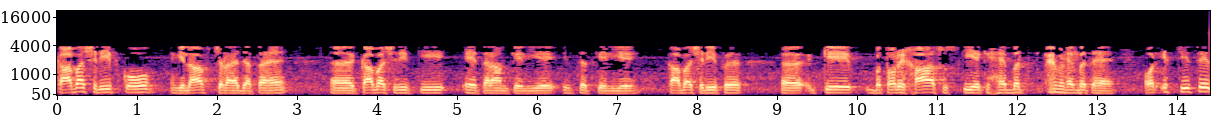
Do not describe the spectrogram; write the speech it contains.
کعبہ شریف کو غلاف چڑھایا جاتا ہے۔ کعبہ شریف کی احترام کے لیے عزت کے لیے۔ کعبہ شریف کے بطور خاص اس کی ایک حیبت حیبت ہے۔ اور اس چیز سے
